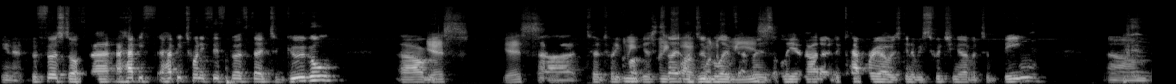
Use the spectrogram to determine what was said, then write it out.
You know, but first off, uh, a happy a happy 25th birthday to Google. Um, yes, yes. uh, turned 25 Twenty- yesterday. I do believe that years. means that Leonardo DiCaprio is going to be switching over to Bing. Um,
